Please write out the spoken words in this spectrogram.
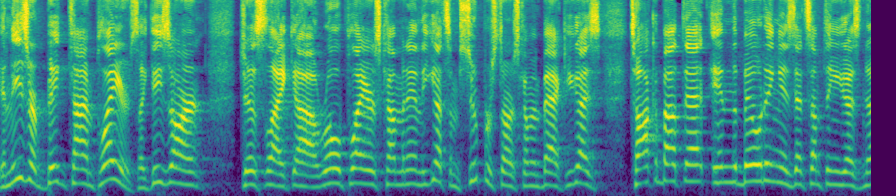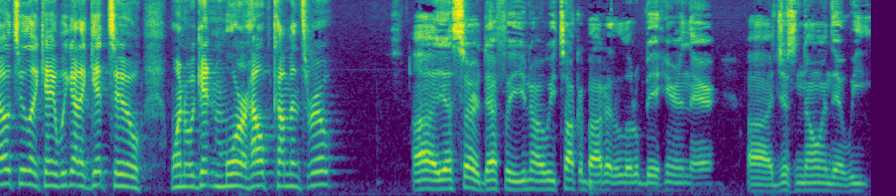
And these are big time players. Like these aren't just like uh, role players coming in. You got some superstars coming back. You guys talk about that in the building. Is that something you guys know too? Like, hey, we got to get to when we're getting more help coming through. Uh, yes, sir. Definitely. You know, we talk about it a little bit here and there. Uh, just knowing that we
